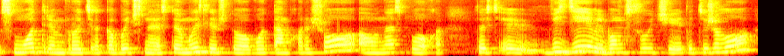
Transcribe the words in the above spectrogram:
смотрим вроде как обычно с той мыслью, что вот там хорошо, а у нас плохо. То есть э, везде в любом случае это тяжело,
